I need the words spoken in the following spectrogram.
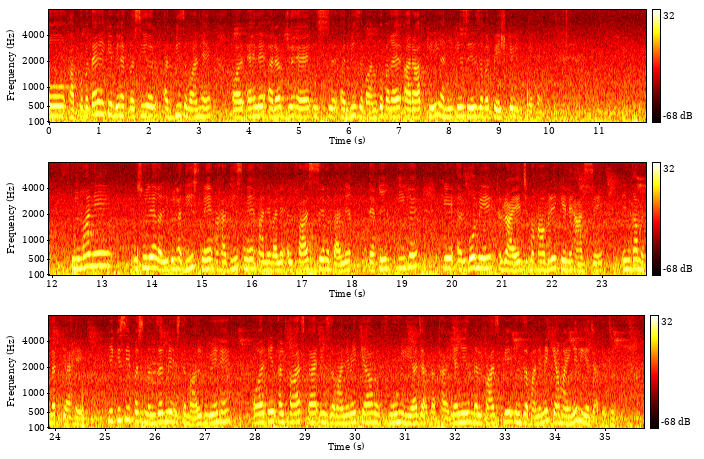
आपको पता है कि बेहद वसी और अदबी ज़बान है और अहले अरब जो है इस अरबी ज़बान को बग़ैर आराब के यानी कि ज़ेर ज़बर पेश के लिखते हैं। ने उसूल गरीबुलहदीस में अदीस में आने वाले अल्फाज से मुतल तहकीक की है कि अरबों में राइज मुहावरे के लिहाज से इनका मतलब क्या है। ये किसी पस मंज़र में इस्तेमाल हुए हैं। और इन अल्फाज का इस ज़माने में क्या मफहूम लिया जाता था? यानी इन अल्फाज के इन ज़माने में क्या मायने लिए जाते थे?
